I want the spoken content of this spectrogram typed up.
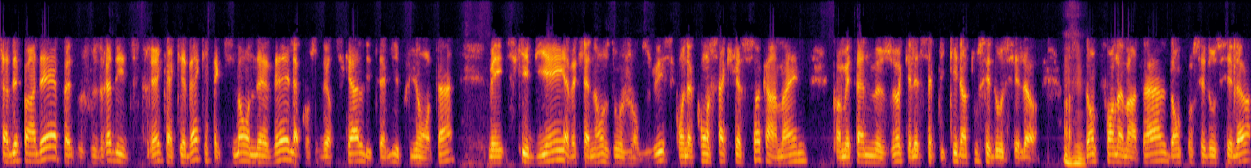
Ça dépendait, je vous dirais, des districts. À Québec, effectivement, on avait la poursuite verticale établie depuis longtemps. Mais ce qui est bien avec l'annonce d'aujourd'hui, c'est qu'on a consacré ça quand même comme étant une mesure qui allait s'appliquer dans tous ces dossiers-là. Mhm. C'est donc fondamental. Donc, pour ces dossiers-là,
